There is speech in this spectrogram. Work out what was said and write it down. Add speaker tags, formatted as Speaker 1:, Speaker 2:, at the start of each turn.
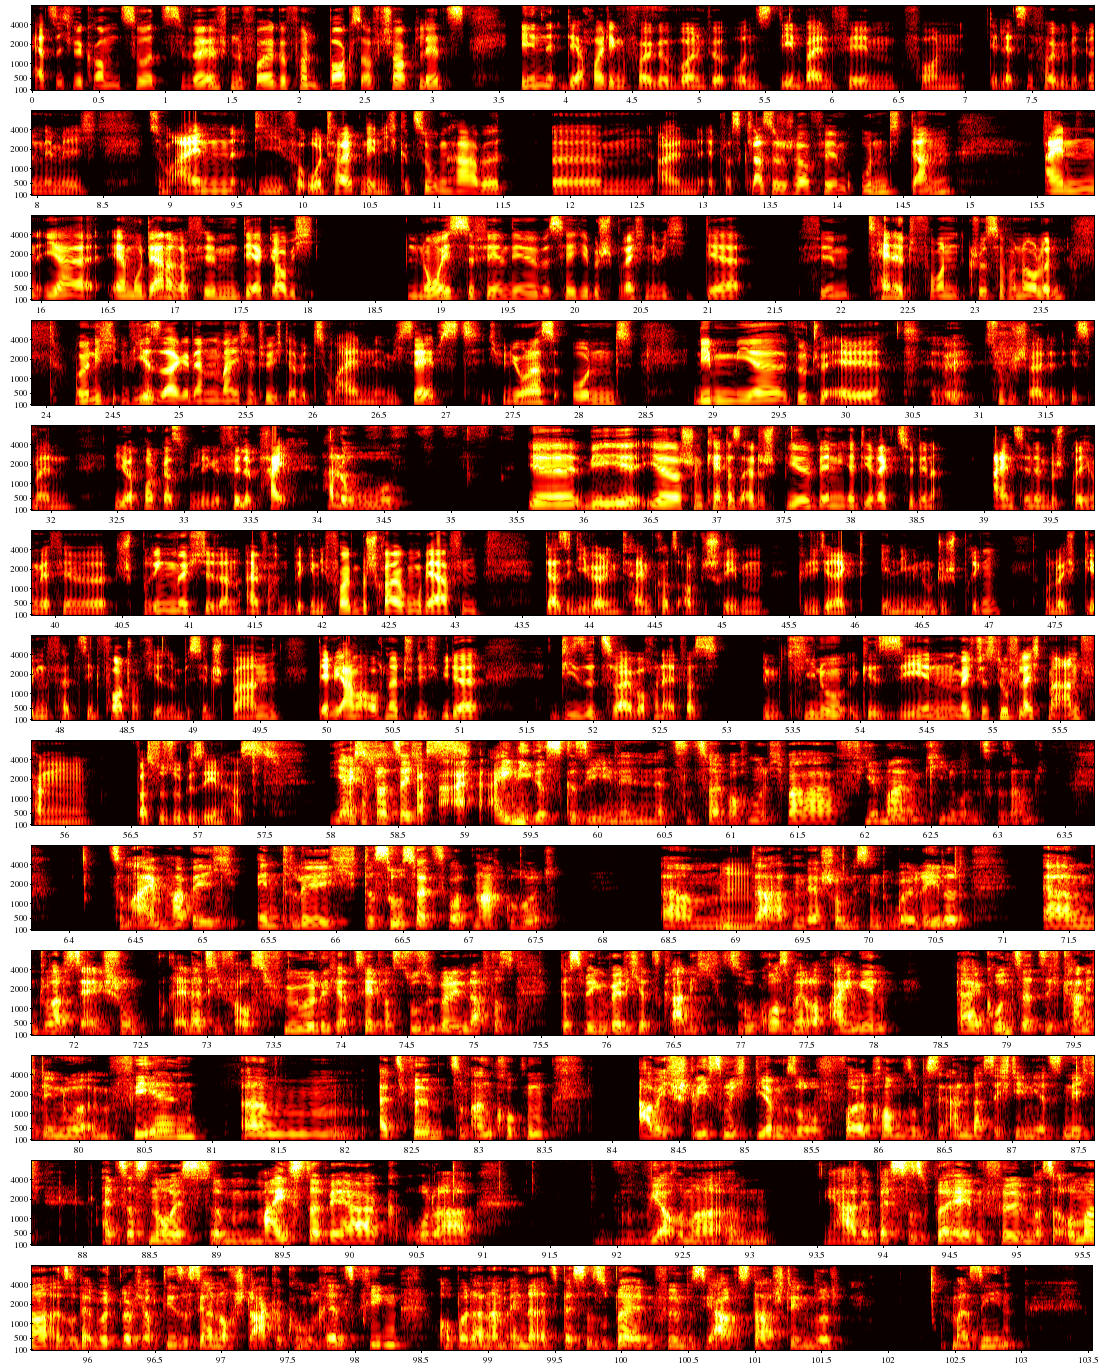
Speaker 1: Herzlich willkommen zur zwölften Folge von Box of Chocolates. In der heutigen Folge wollen wir uns den beiden Filmen von der letzten Folge widmen, nämlich zum einen die Verurteilten, den ich gezogen habe, ähm, ein etwas klassischer Film und dann ein ja eher modernerer Film, der glaube ich neueste Film, den wir bisher hier besprechen, nämlich der Film Tenet von Christopher Nolan. Und wenn ich wir sage, dann meine ich natürlich damit zum einen mich selbst. Ich bin Jonas und Neben mir virtuell äh, zugeschaltet ist mein lieber Podcast-Kollege Philipp. Hi.
Speaker 2: Hallo.
Speaker 1: Ihr, wie ihr, ihr schon kennt, das alte Spiel, wenn ihr direkt zu den einzelnen Besprechungen der Filme springen möchtet, dann einfach einen Blick in die Folgenbeschreibung werfen. Da sind die jeweiligen Timecodes aufgeschrieben, könnt ihr direkt in die Minute springen und euch gegebenenfalls den Vortalk hier so ein bisschen sparen. Denn wir haben auch natürlich wieder diese zwei Wochen etwas im Kino gesehen. Möchtest du vielleicht mal anfangen, was du so gesehen hast?
Speaker 2: Ja, ich habe tatsächlich was? einiges gesehen in den letzten zwei Wochen. Ich war viermal im Kino insgesamt. Zum einen habe ich endlich The Suicide Squad nachgeholt. Ähm, mhm. Da hatten wir schon ein bisschen drüber geredet. Ähm, du hattest ja eigentlich schon relativ ausführlich erzählt, was du so über den dachtest. Deswegen werde ich jetzt gerade nicht so groß mehr drauf eingehen. Äh, grundsätzlich kann ich den nur empfehlen ähm, als Film zum Angucken. Aber ich schließe mich dir so vollkommen so ein bisschen an, dass ich den jetzt nicht als das neueste Meisterwerk oder wie auch immer, ähm, ja, der beste Superheldenfilm, was auch immer. Also der wird, glaube ich, auch dieses Jahr noch starke Konkurrenz kriegen. Ob er dann am Ende als bester Superheldenfilm des Jahres dastehen wird, mal sehen.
